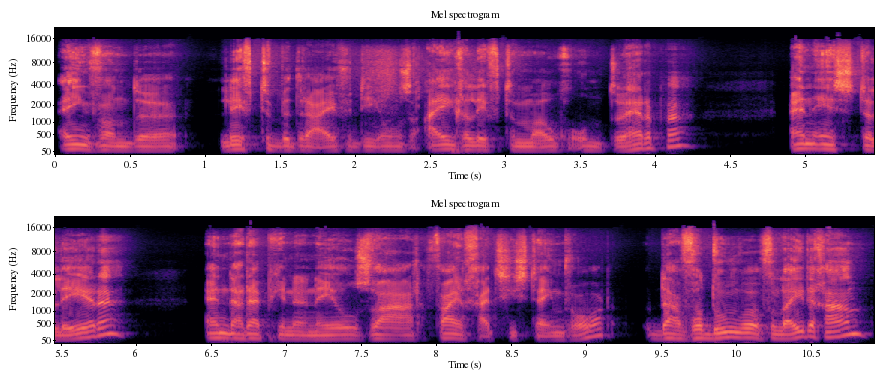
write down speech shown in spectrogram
een van de liftenbedrijven die onze eigen liften mogen ontwerpen en installeren. En daar heb je een heel zwaar veiligheidssysteem voor. Daar voldoen we volledig aan.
